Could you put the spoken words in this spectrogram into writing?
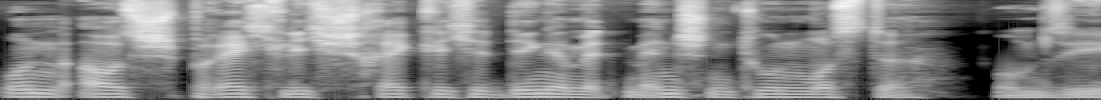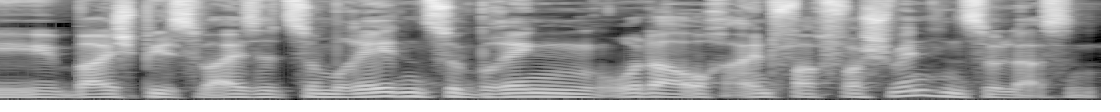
unaussprechlich schreckliche Dinge mit Menschen tun musste, um sie beispielsweise zum Reden zu bringen oder auch einfach verschwinden zu lassen.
